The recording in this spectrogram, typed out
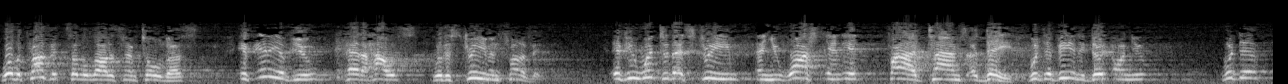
Well, the Prophet ﷺ told us, if any of you had a house with a stream in front of it, if you went to that stream and you washed in it five times a day, would there be any dirt on you? Would there?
